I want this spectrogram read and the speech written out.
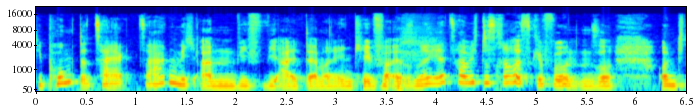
die Punkte sagen nicht an, wie, wie alt der Marienkäfer ist. Ne? Jetzt habe ich das rausgefunden. So. Und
